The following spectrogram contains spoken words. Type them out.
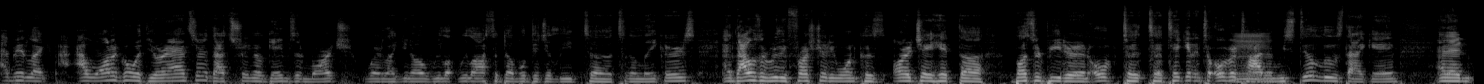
I mean, like, I, I want to go with your answer. That string of games in March, where like you know we lo- we lost a double digit lead to to the Lakers, and that was a really frustrating one because RJ hit the buzzer beater and over to to take it into overtime, mm. and we still lose that game. And then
